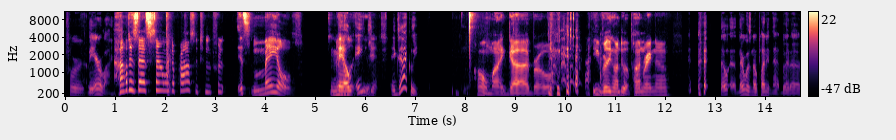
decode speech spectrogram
for the airline. How does that sound like a prostitute? For it's mail. Male agent. Exactly. Oh my god, bro! you really gonna do a pun right now? There- There was no pun in that, but uh,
